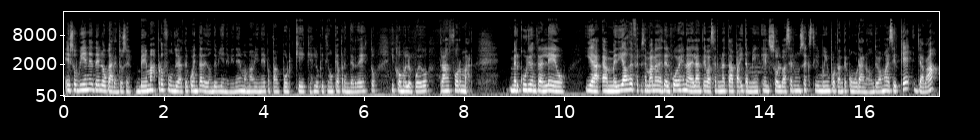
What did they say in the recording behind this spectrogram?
eso viene del hogar. Entonces, ve más profundo y date cuenta de dónde viene. Viene de mamá, viene de papá, por qué, qué es lo que tengo que aprender de esto y cómo lo puedo transformar. Mercurio entra en Leo y a, mediados de semana, desde el jueves en adelante, va a ser una etapa y también el Sol va a ser un sextil muy importante con Urano, donde vamos a decir que ya va,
